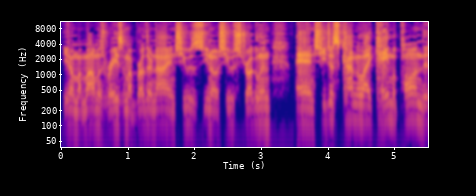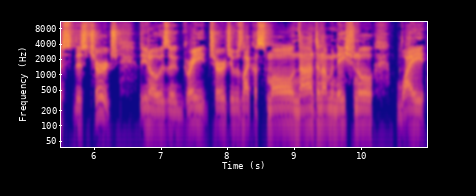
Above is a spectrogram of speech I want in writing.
you know, my mom was raising my brother and I, and she was, you know, she was struggling, and she just kind of like came upon this this church. You know, it was a great church. It was like a small, non-denominational, white,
